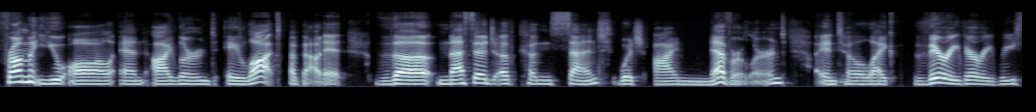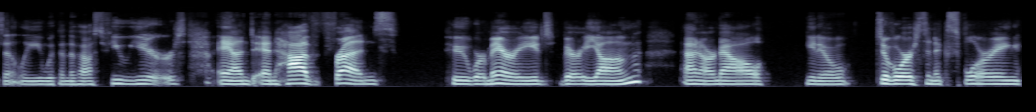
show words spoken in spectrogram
from you all, and I learned a lot about it. The message of consent, which I never learned until mm-hmm. like very, very recently within the past few years, and and have friends who were married very young and are now, you know, divorced and exploring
